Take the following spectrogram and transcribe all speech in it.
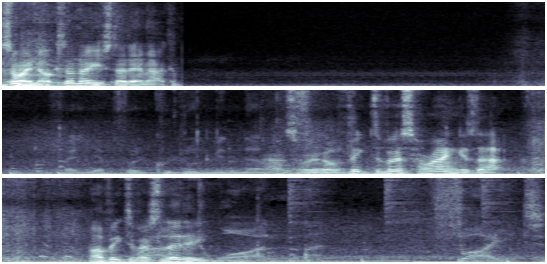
Sorry, Nox, I know you're still there, Matt. Ah, so we've got Victor vs Hwoarang, is that? Oh, Victor vs Lily. Round one. Fight.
